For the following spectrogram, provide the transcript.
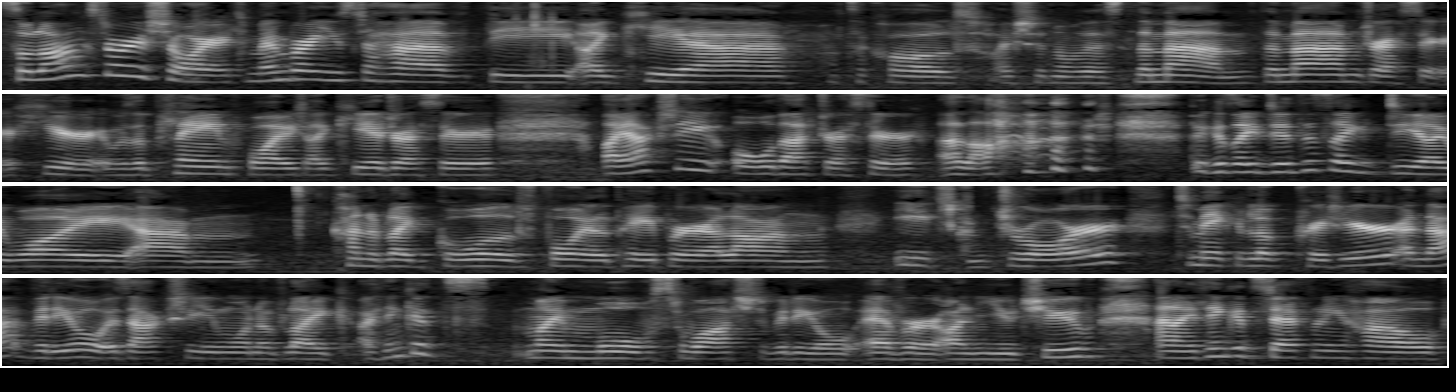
so long story short, remember I used to have the IKEA, what's it called? I should know this. The MALM, the MALM dresser here. It was a plain white IKEA dresser. I actually owe that dresser a lot because I did this like DIY um, kind of like gold foil paper along each drawer to make it look prettier. And that video is actually one of like I think it's my most watched video ever on YouTube. And I think it's definitely how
